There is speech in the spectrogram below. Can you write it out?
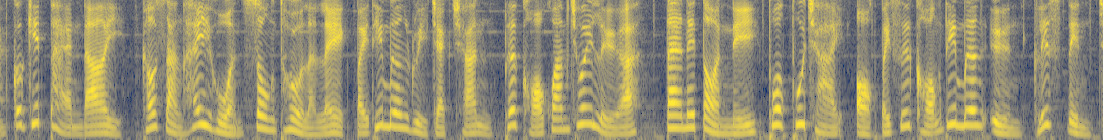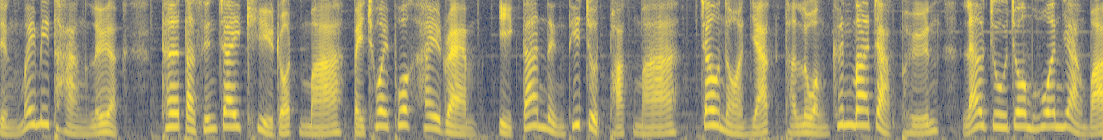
มก็คิดแผนได้ เขาสั่งให้หวนส่งโทรเลขไปที่เมือง Rejection เพื่อขอความช่วยเหลือ แต่ในตอนนี้พวกผู้ชายออกไปซื้อของที่เมืองอื่น คริสตินจึงไม่มีทางเลือก เธอตัดสินใจขี่รถม้าไปช่วยพวกไฮแรมอีกด้านหนึ่งที่จุดพักม้า จ้านอนยักษ์ทะลวงขึ้นมาจากพื้น แล้วจู่โจมหวนอย่างบา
